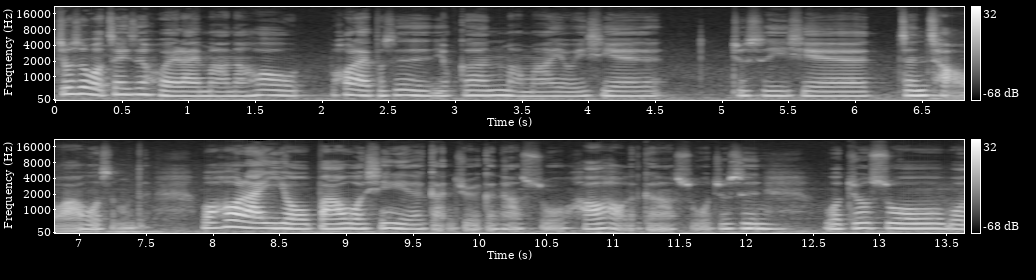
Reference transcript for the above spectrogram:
就是我这次回来嘛，然后后来不是有跟妈妈有一些，就是一些争吵啊或什么的。我后来有把我心里的感觉跟他说，好好的跟他说，就是我就说我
